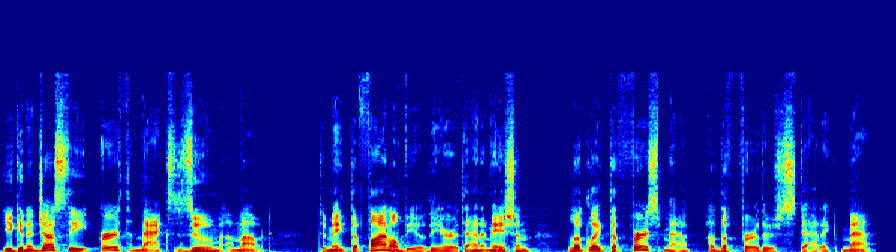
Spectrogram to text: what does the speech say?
you can adjust the Earth max zoom amount to make the final view of the Earth animation look like the first map of the further static map.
